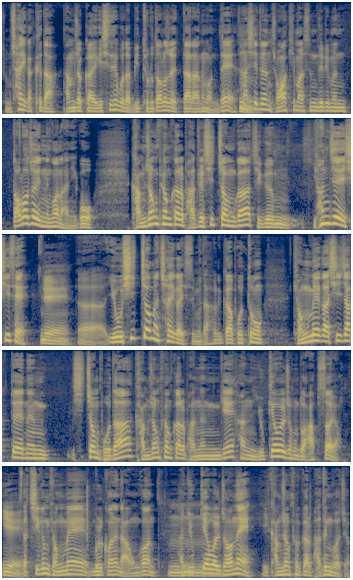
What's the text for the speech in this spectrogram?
좀 차이가 크다. 감정가액이 시세보다 밑으로 떨어져 있다라는 건데 음. 사실은 정확히 말씀드리면 떨어져 있는 건 아니고 감정 평가를 받을 시점과 지금 현재의 시세 예. 어, 요 시점의 차이가 있습니다. 그러니까 보통 경매가 시작되는 시점보다 감정 평가를 받는 게 한 6개월 정도 앞서요. 예. 그러니까 지금 경매 물건에 나온 건한 음. 6개월 전에 이 감정 평가를 받은 거죠.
